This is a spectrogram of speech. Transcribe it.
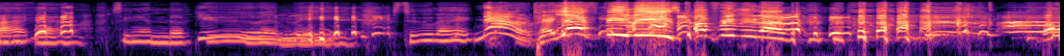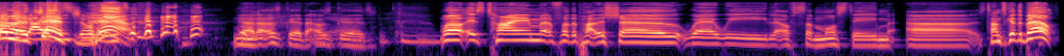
Right now. It's the end of you, and me. It's too late. Now, Okay, yes, BBs! Come through, Mulan! But I From her chest. Now. no, that was good. That was Yeah. good. Well, it's time for the part of the show where we let off some more steam. Uh, it's time to get the belt.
